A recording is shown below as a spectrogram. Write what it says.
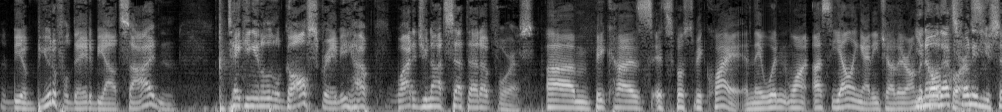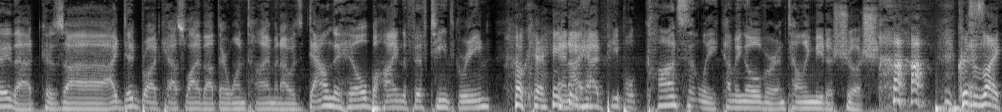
It'd be a beautiful day to be outside and taking in a little golf, Scraby. How? Why did you not set that up for us? Um, because it's supposed to be quiet, and they wouldn't want us yelling at each other on You the know, golf course. You know, that's funny you say that because uh, I did broadcast live out there one time, and I was down the hill behind the 15th green, Okay. and I had people constantly coming over and telling me to shush. Chris is like,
